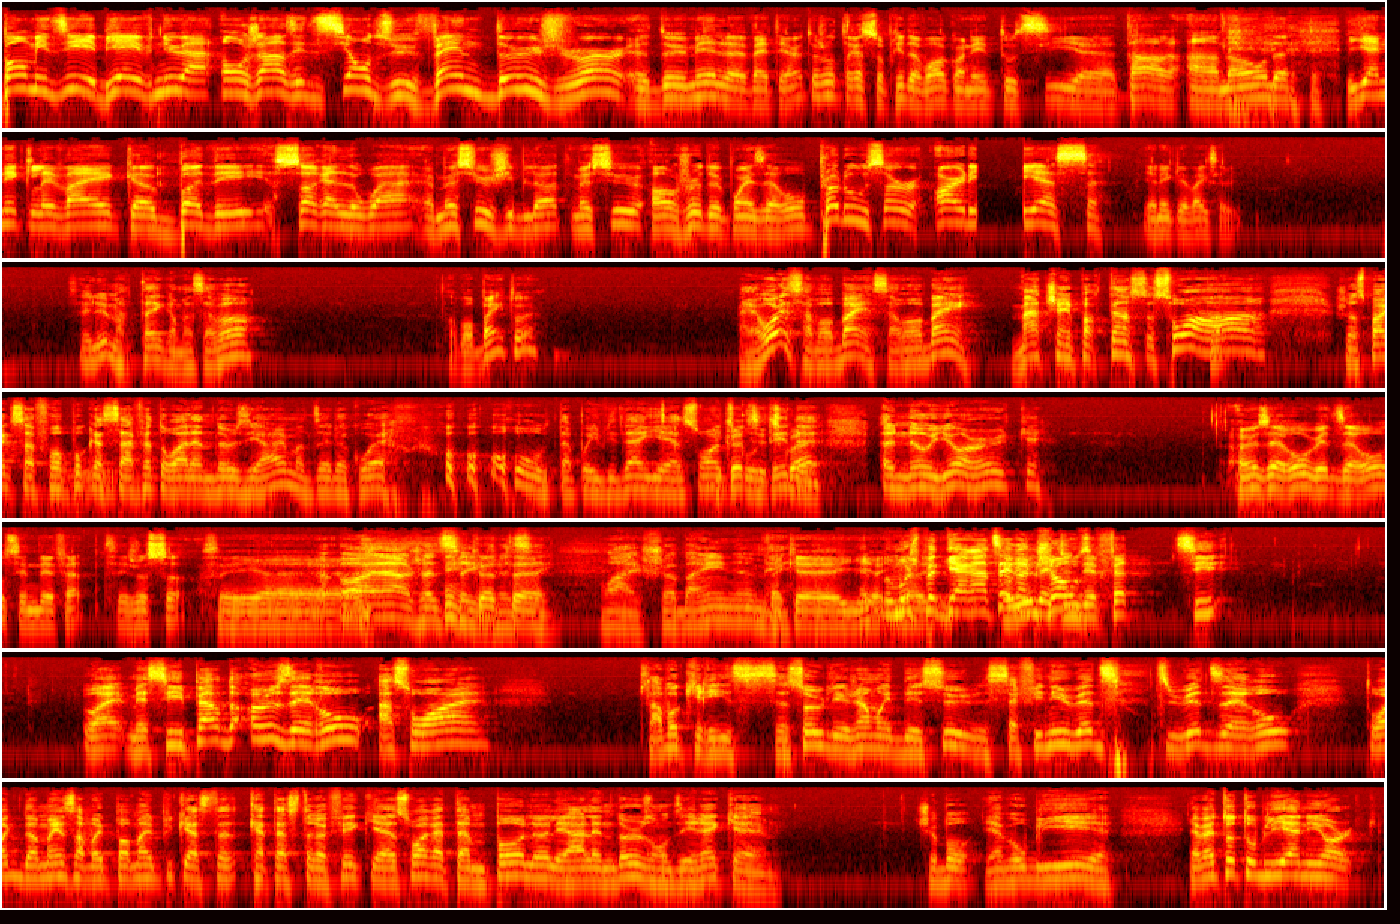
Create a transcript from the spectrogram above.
Bon midi et bienvenue à Ongears édition du 22 juin 2021. Toujours très surpris de voir qu'on est aussi euh, tard en onde. Yannick Lévesque, Bodé, Sorellois, Monsieur Giblotte, Monsieur Hors-jeu 2.0, Producer RDS. Yannick Lévesque, salut. Salut Martin, comment ça va? Ça va bien, toi? Ben oui, ça va bien, ça va bien. Match important ce soir. J'espère que ça ne fera pas que ça a fait aux Islanders hier. Me dire de quoi? Oh, oh, oh, t'as pas évident hier soir Écoute, du côté de New York. 1-0, 8-0, c'est une défaite. C'est juste ça. C'est. euh, Ouais, non, je le sais, écoute, je le sais. Ouais, je sais bien, là, mais... que, a- Moi, je peux te garantir une chose. Une défaite Si... Ouais, mais s'ils perdent 1-0 à soir, ça va crier. C'est sûr que les gens vont être déçus. Si ça finit 8 8-0, toi que demain, ça va être pas mal plus catastrophique. Hier soir, à Tampa, là, les Islanders, on dirait que... Je sais pas, ils avaient oublié... Ils avaient tout oublié à New York.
